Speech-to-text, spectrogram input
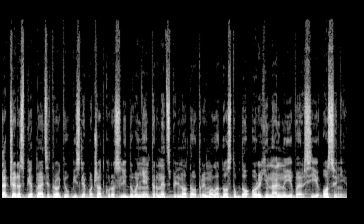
Так, через 15 років після початку розслідування інтернет-спільнота отримала доступ до оригінальної версії осені,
